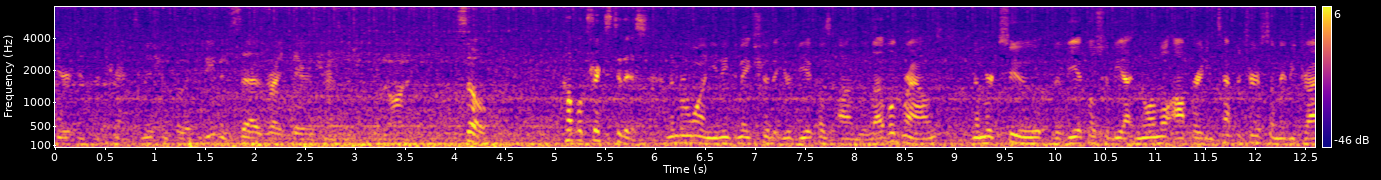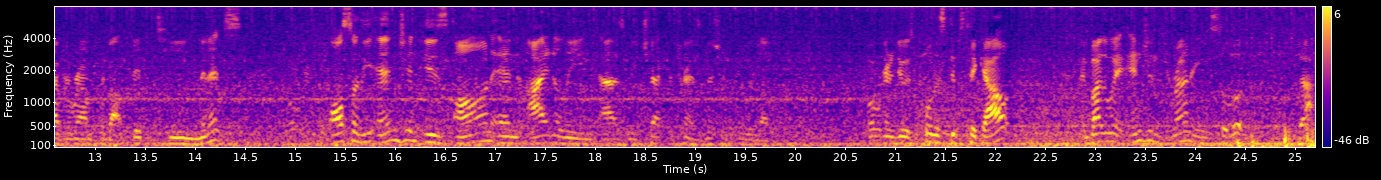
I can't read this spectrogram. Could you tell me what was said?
here is the transmission fluid. It even says right there transmission fluid on it. So, couple tricks to this. Number one, you need to make sure that your vehicle's on level ground Number two, the vehicle should be at normal operating temperature, so maybe drive it around for about 15 minutes. Also, the engine is on and idling as we check the transmission fluid level. What we're gonna do is pull this dipstick out. And by the way, engine's running, so look, that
